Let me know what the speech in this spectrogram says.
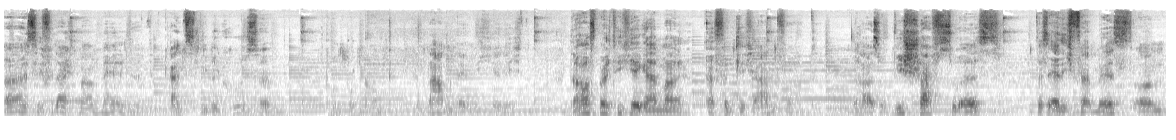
äh, sich vielleicht mal meldet? Ganz liebe Grüße. Punkt, Punkt, Punkt. Den Namen nenne ich hier nicht. Darauf möchte ich hier gerne mal öffentliche Antwort. Ja, also wie schaffst du es, dass er dich vermisst. Und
